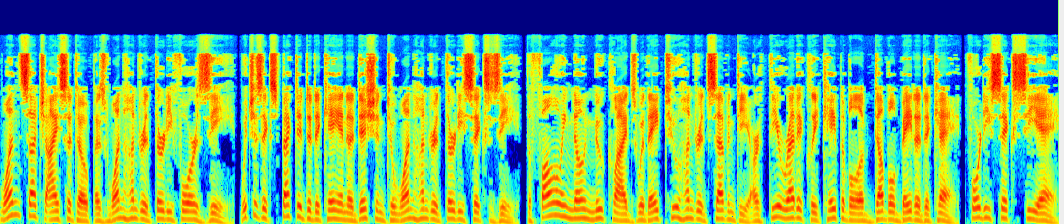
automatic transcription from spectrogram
One such isotope is 134Z, which is expected to decay in addition to 136Z. The following known nuclides with A270 are theoretically capable of double beta decay: 46Ca,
